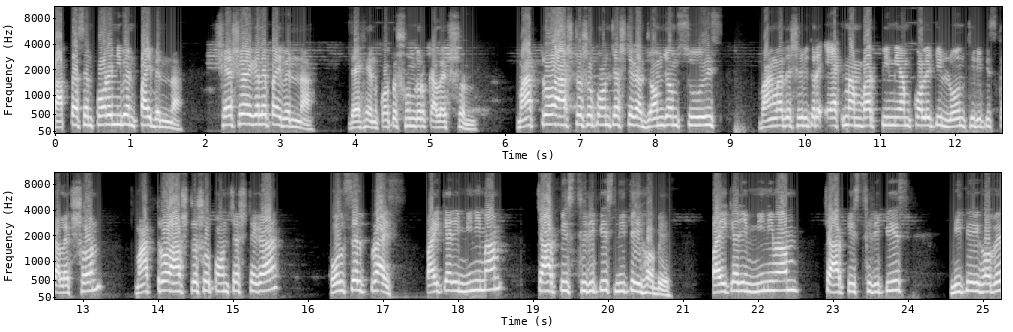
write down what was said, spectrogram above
ভাবতেছেন, পরে নিবেন, পাইবেন না। শেষ হয়ে গেলে পাইবেন না। দেখেন কত সুন্দর কালেকশন। মাত্র আটশোশো পঞ্চাশ টাকা জমজম সুইচ, বাংলাদেশের ভিতরে এক number premium quality lawn three piece collection. মাত্র আটশোশো পঞ্চাশ টাকা হোলসেল প্রাইস। পাইকারি মিনিমাম চার পিস থ্রি পিস নিতেই হবে। পাইকারি মিনিমাম চার পিস থ্রি পিস নিতেই হবে।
